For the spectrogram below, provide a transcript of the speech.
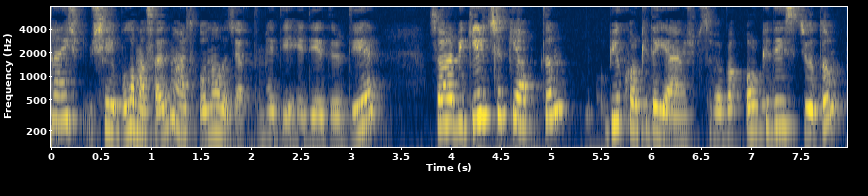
Hani hiçbir şey bulamasaydım artık onu alacaktım. Hediye hediyedir diye. Sonra bir gir çık yaptım. Büyük orkide gelmiş bu sefer. Bak orkide istiyordum.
